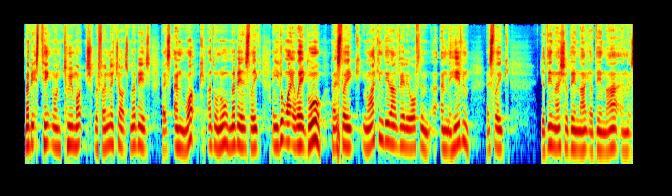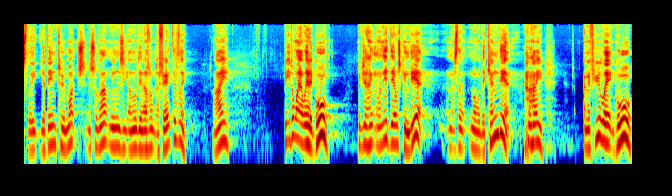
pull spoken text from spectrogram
Maybe it's taking on too much within the church. Maybe it's, it's in work. I don't know. Maybe it's like, and you don't want to let go. It's like, you know, I can do that very often in the haven. It's like, you're doing this, you're doing that, you're doing that, and it's like, you're doing too much. And so that means that you're not doing everything effectively. Aye? But you don't want to let it go because you think, no, nobody else can do it. And it's like, no, they can do it. Aye. And if you let go,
